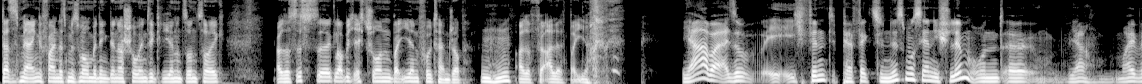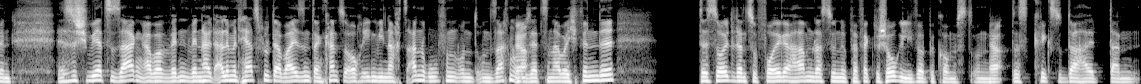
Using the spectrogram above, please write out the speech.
das ist mir eingefallen, das müssen wir unbedingt in der Show integrieren und so ein Zeug. Also es ist, äh, glaube ich, echt schon bei ihr ein Fulltime-Job. Mhm. Also für alle bei ihr. Ja, aber also ich finde Perfektionismus ja nicht schlimm und äh, ja, Mai, wenn es ist schwer zu sagen, aber wenn wenn halt alle mit Herzblut dabei sind, dann kannst du auch irgendwie nachts anrufen und und Sachen Ja. umsetzen. Aber ich finde, das sollte dann zur Folge haben, dass du eine perfekte Show geliefert bekommst und Ja. das kriegst du da halt dann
